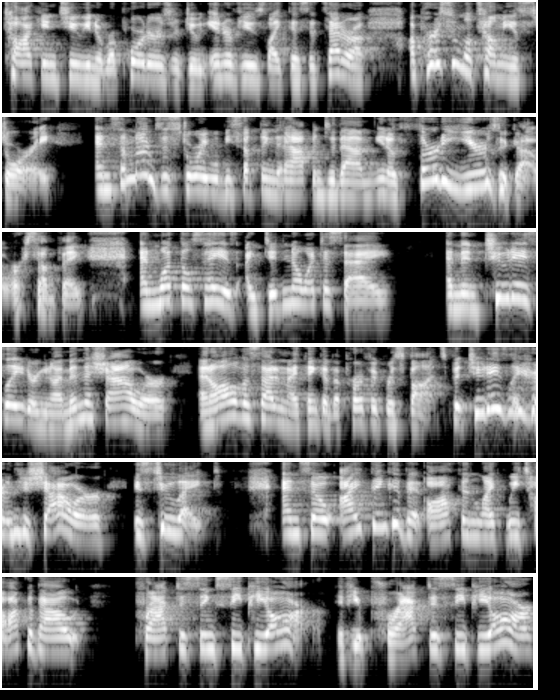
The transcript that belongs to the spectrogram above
talking to you know reporters or doing interviews like this et cetera a person will tell me a story. And sometimes the story will be something that happened to them you know 30 years ago or something. And what they'll say is i didn't know what to say. And then two days later you know i'm in the shower and all of a sudden i think of the perfect response. But two days later in the shower is too late. And so i think of it often like we talk about practicing CPR. If you practice CPR,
